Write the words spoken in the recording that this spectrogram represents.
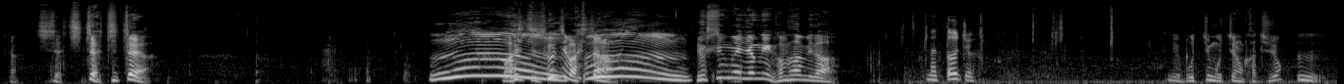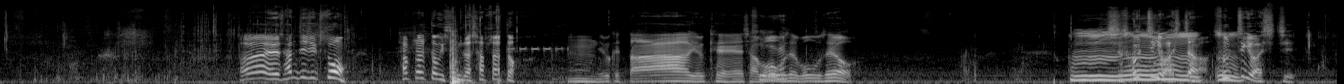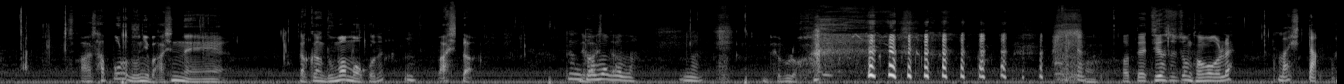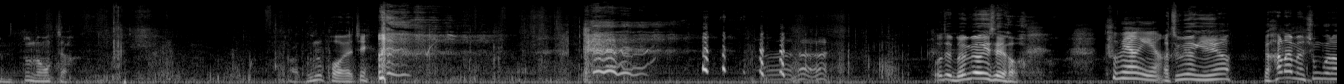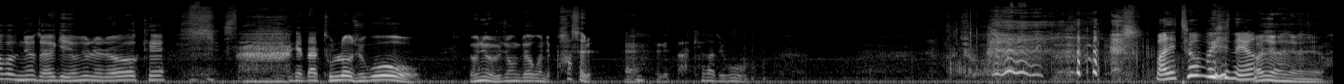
자, 진짜 진짜 진짜야. 음 맛있지? 솔직히 맛있잖아. 음. 육식맨 형님 감사합니다. 나 떠줘 이게 모찌 모찌랑 같이 줘? 음. 아, 예, 산지직송 찹쌀떡 있습니다. 찹쌀떡. 음, 이렇게 딱 이렇게 자? 먹어보세요. 먹어보세요. 음. 진짜 솔직히 맛있잖아. 음. 솔직히 맛있지. 아, 삿포로 눈이 맛있네. 나 그냥 눈만 먹었거든. 응. 맛있다. 좀 근데 더 맛있다. 먹어봐 응. 배불러. 어, 어때? 디저트 좀 더 먹을래? 맛있다 응, 좀 더 먹자. 아, 눈을 퍼와야지. 어때 몇 명이세요? 두 명이요 아 두 명이에요? 하나면 충분하거든요. 자 여기 연유를 이렇게 싹 이렇게 딱 둘러주고 연유 이 정도 하고 이제 팥을 예, 이렇게 딱 해가지고 많이 추워 보이시네요 아니 아니 아니요.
